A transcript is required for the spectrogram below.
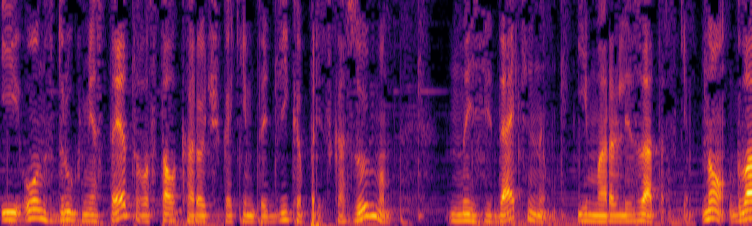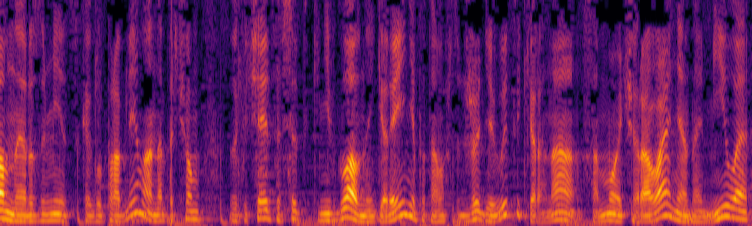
И он вдруг вместо этого стал, короче, каким-то дико предсказуемым, назидательным и морализаторским. Но главная, разумеется, как бы проблема, она причем заключается все-таки не в главной героине, потому что Джоди Уитакер, она само очарование, она милая,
